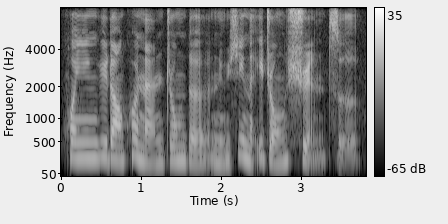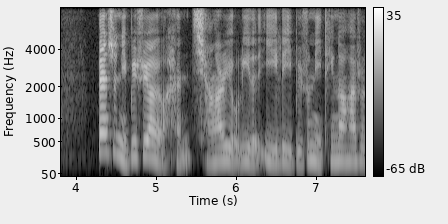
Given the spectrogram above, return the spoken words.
婚姻遇到困难中的女性的一种选择。但是你必须要有很强而有力的毅力，比如说你听到他说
